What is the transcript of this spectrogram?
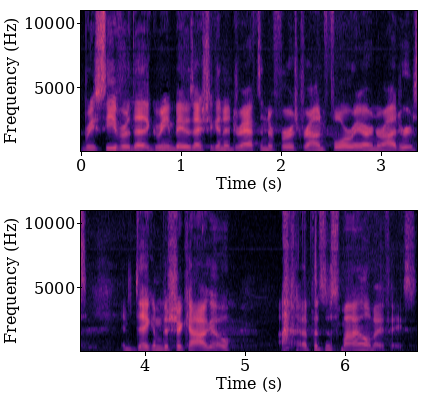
receiver that Green Bay was actually going to draft in the first round for Aaron Rodgers and take him to Chicago, that puts a smile on my face.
